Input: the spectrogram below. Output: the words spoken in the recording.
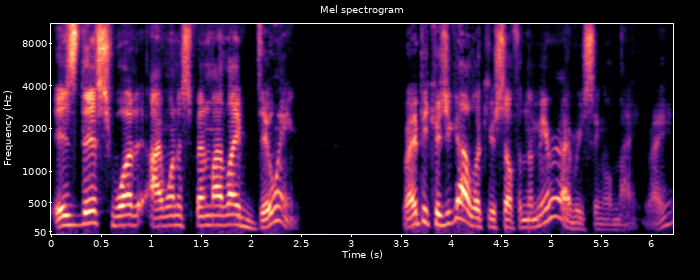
Is this what I want to spend my life doing? Right? Because you got to look yourself in the mirror every single night, right?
